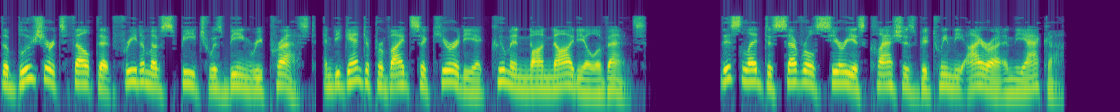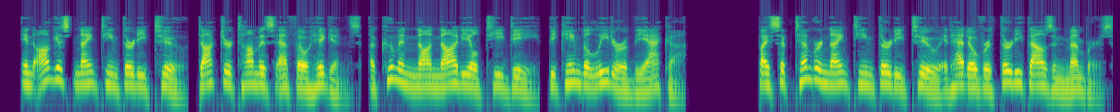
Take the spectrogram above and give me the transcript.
The Blueshirts felt that freedom of speech was being repressed, and began to provide security at Cumann na nGaedheal events. This led to several serious clashes between the IRA and the ACA. In August 1932, Dr. Thomas F. O'Higgins, a Cumann na nGaedheal TD, became the leader of the ACA. By September 1932 it had over 30,000 members.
